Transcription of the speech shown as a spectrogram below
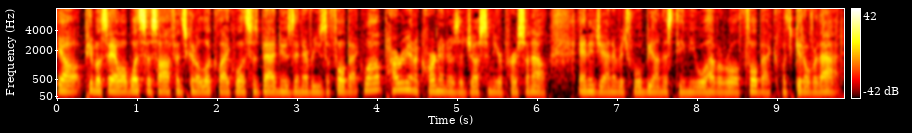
you know, people say, well, what's this offense going to look like? Well, this is bad news. They never use a fullback. Well, part of being a coordinator is adjusting your personnel. Andy Janovich will be on this team. He will have a role of fullback. Let's get over that.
